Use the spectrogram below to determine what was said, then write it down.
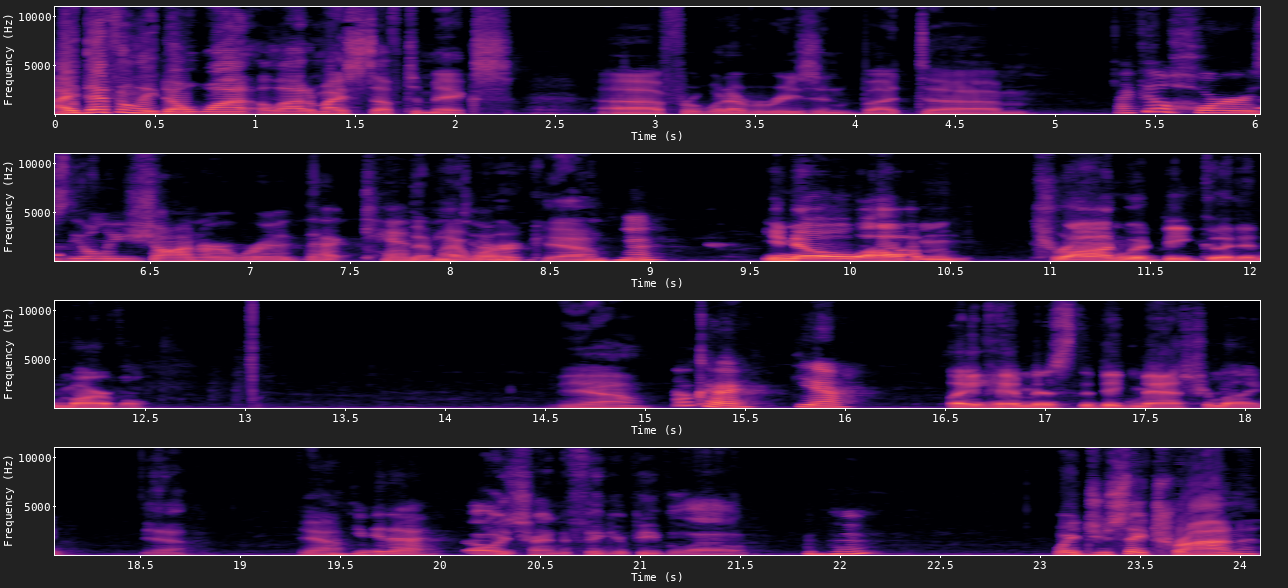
I definitely don't want a lot of my stuff to mix, uh, for whatever reason. But um, I feel horror is the only genre where that can that be might done. work. Yeah. Mhm. You know, um, Tron would be good in Marvel. Yeah. Okay. Yeah. Play him as the big mastermind. Yeah. Yeah. I'll give you that. Always trying to figure people out. hmm Wait, did you say Tron?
